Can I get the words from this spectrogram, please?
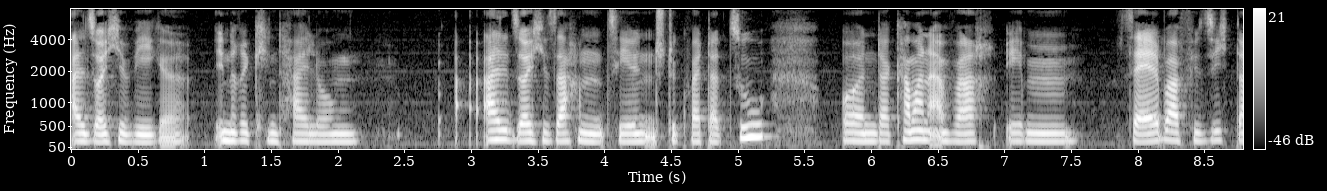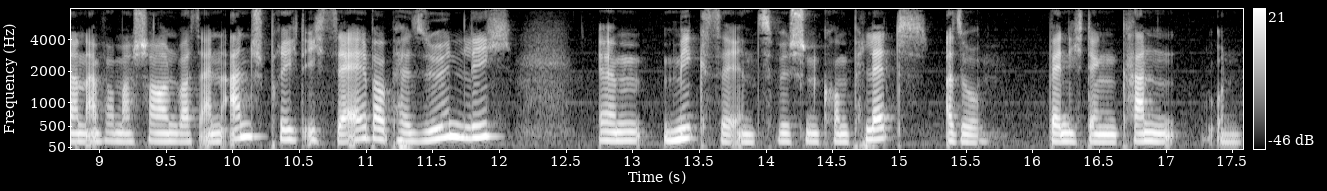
all solche Wege, innere Kindheilung, all solche Sachen zählen ein Stück weit dazu. Und da kann man einfach eben selber für sich dann einfach mal schauen, was einen anspricht. Ich selber persönlich ähm, mixe inzwischen komplett, also wenn ich denn kann und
